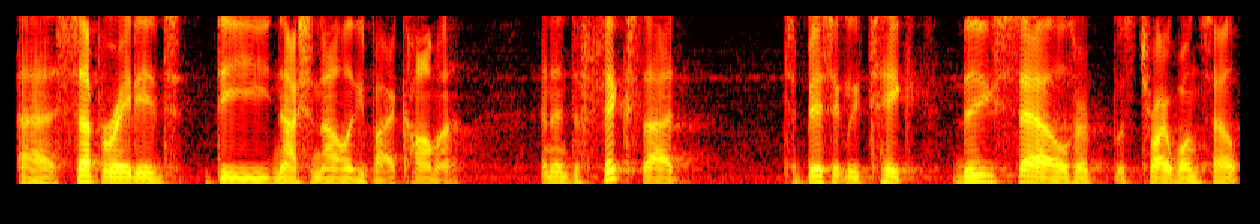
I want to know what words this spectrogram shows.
uh, separated the nationality by a comma. And then to fix that, to basically take these cells, or let's try one cell,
